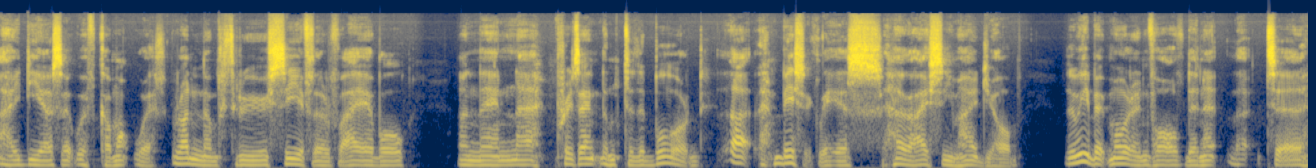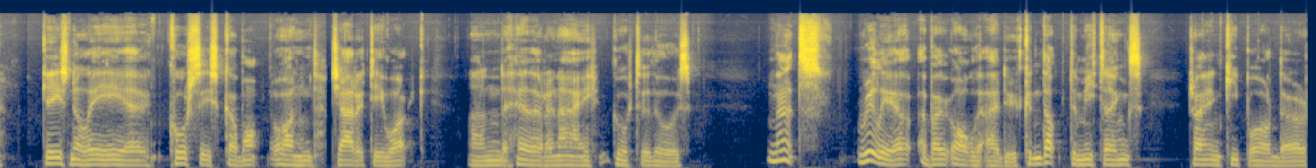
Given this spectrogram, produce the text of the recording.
ideas that we've come up with, run them through, see if they're viable, and then uh, present them to the board. That basically is how I see my job. A wee bit more involved in it that uh, occasionally uh, courses come up on charity work, and Heather and I go to those. And that's really about all that I do conduct the meetings, try and keep order,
